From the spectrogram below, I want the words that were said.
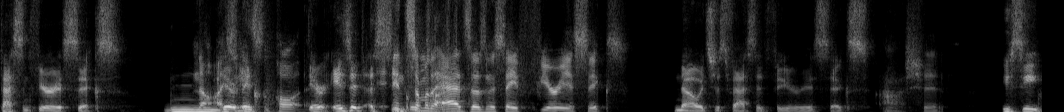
Fast and Furious Six. No, there is called there isn't a in some of the ads doesn't it say Furious Six? No, it's just Fast and Furious Six. Oh shit. You see,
